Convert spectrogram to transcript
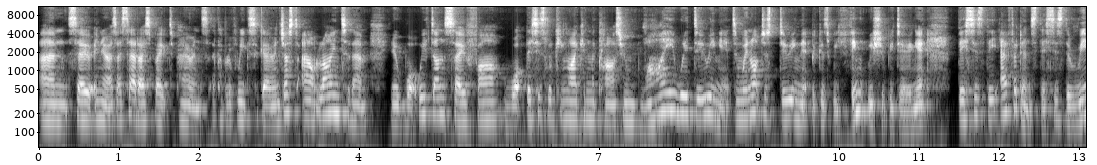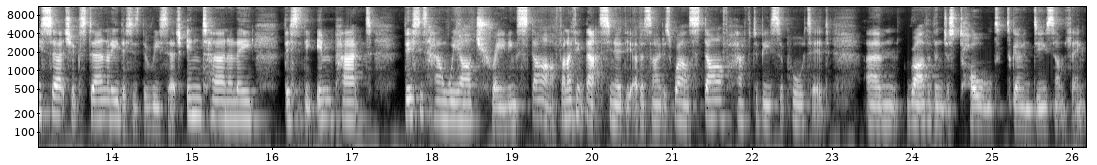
Um, so you know, as I said, I spoke to parents a couple of weeks ago and just outlined to them, you know, what we've done so far, what this is looking like in the classroom, why we're doing it, and we're not just doing it because we think we should be doing it. This is the evidence. This is the research externally. This is the research internally. This is the impact this is how we are training staff and i think that's you know the other side as well staff have to be supported um, rather than just told to go and do something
